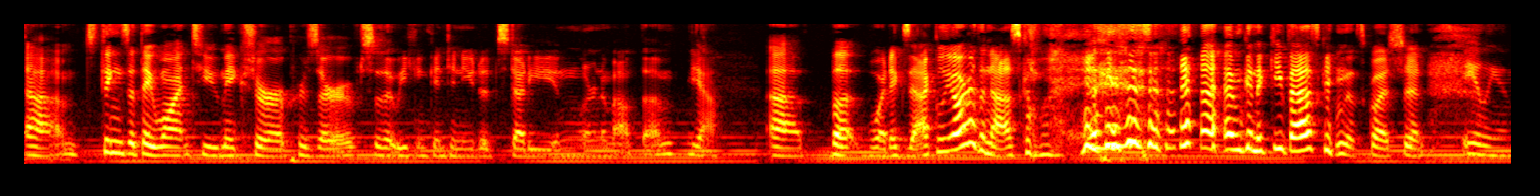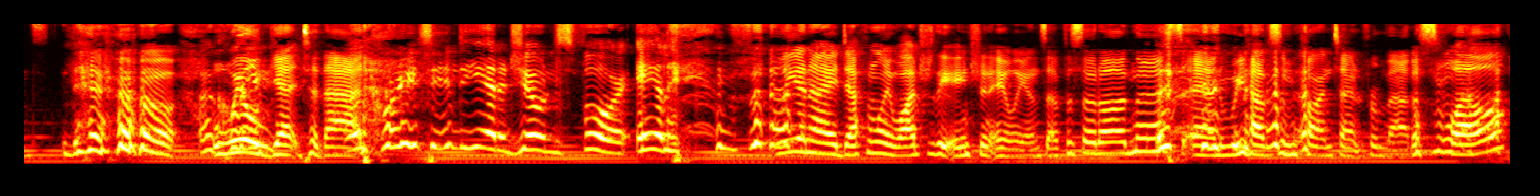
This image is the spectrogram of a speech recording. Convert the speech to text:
Um, things that they want to make sure are preserved so that we can continue to study and learn about them. Yeah. Uh, but what exactly are the Nazca lines? I'm going to keep asking this question. Aliens. we'll get to that. According to Indiana Jones 4, aliens. Lee and I definitely watched the Ancient Aliens episode on this, and we have some content from that as well,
